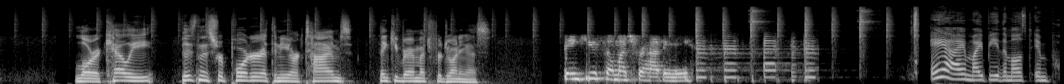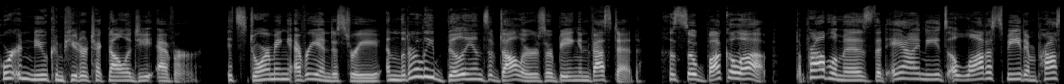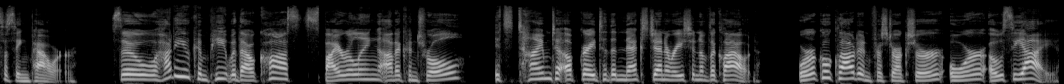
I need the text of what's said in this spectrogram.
Lora Kelley, business reporter at the New York Times. Thank you very much for joining us. Thank you so much for having me. AI might be the most important new computer technology ever. It's storming every industry, and literally billions of dollars are being invested. So buckle up. The problem is that AI needs a lot of speed and processing power. So, how do you compete without costs spiraling out of control? It's time to upgrade to the next generation of the cloud Oracle Cloud Infrastructure, or OCI.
